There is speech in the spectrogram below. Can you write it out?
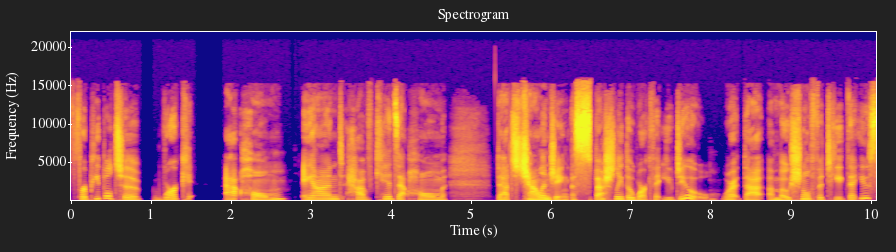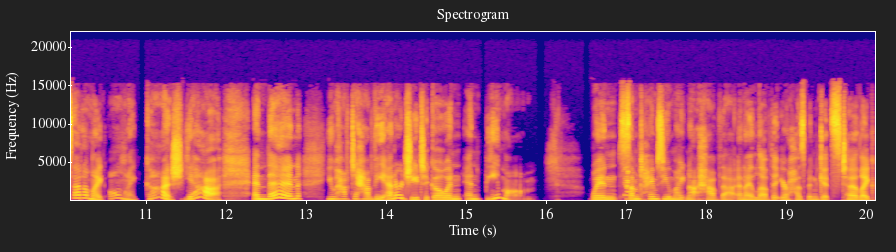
for people to work at home and have kids at home that's challenging, especially the work that you do, where that emotional fatigue that you said. I'm like, oh my gosh, yeah. And then you have to have the energy to go and, and be mom when sometimes you might not have that. And I love that your husband gets to like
